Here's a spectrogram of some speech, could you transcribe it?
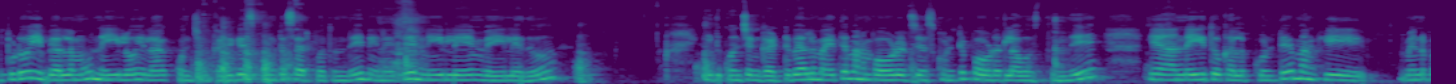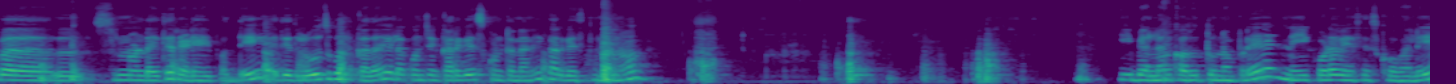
ఇప్పుడు ఈ బెల్లము నెయ్యిలో ఇలా కొంచెం కరిగేసుకుంటే సరిపోతుంది. నేనైతే నీళ్ళు ఏం వేయలేదు. ఇది కొంచెం గట్టి బెల్లం అయితే మనం పౌడర్ చేసుకుంటే పౌడర్లా వస్తుంది. నెయ్యితో కలుపుకుంటే మనకి మినప సున్నుండి అయితే రెడీ అయిపోద్ది. అయితే ఇది లూజ్గా ఉంది కదా ఇలా కొంచెం కరిగేసుకుంటానని కరిగేస్తున్నాను. ఈ బెల్లం కరుగుతున్నప్పుడే నెయ్యి కూడా వేసేసుకోవాలి.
